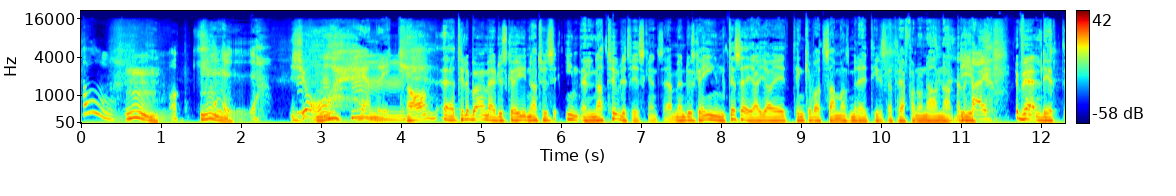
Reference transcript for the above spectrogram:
Oh, Mm. Okej. Ja, Henrik. Ja, eh, till att börja med, du ska ju naturligtvis, in, eller naturligtvis ska jag inte säga, men du ska inte säga jag är, tänker vara tillsammans med dig tills jag träffar någon annan. Det är väldigt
